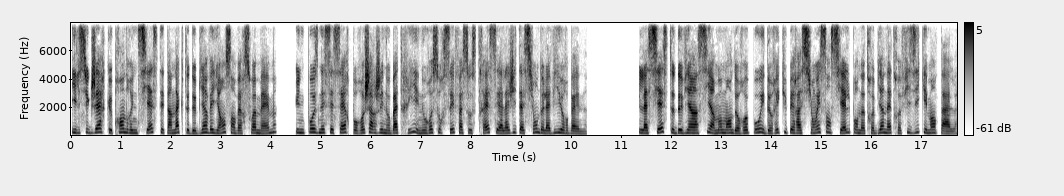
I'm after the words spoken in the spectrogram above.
Il suggère que prendre une sieste est un acte de bienveillance envers soi-même, une pause nécessaire pour recharger nos batteries et nous ressourcer face au stress et à l'agitation de la vie urbaine. La sieste devient ainsi un moment de repos et de récupération essentiel pour notre bien-être physique et mental.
